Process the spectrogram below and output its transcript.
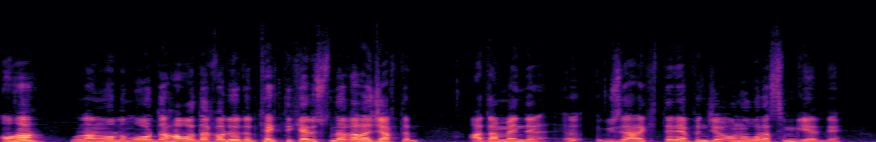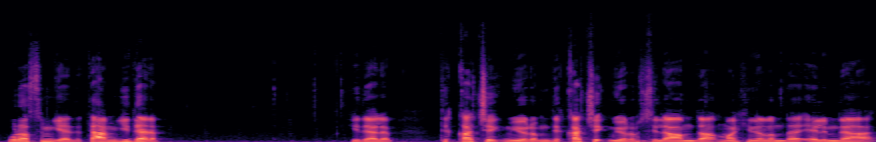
Oha! Ulan oğlum orada havada kalıyordum. Tek diker üstünde kalacaktım. Adam benden e, güzel hareketler yapınca onu vurasım geldi. Vurasım geldi. Tamam gidelim. Gidelim. Dikkat çekmiyorum. Dikkat çekmiyorum. Silahımda, makinalımda, elimde ha.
